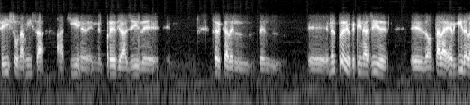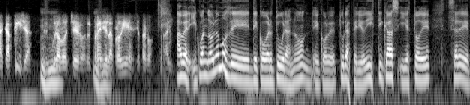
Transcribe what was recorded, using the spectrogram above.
se, hizo una misa aquí en el, predio allí de cerca del, eh, en el predio que tiene allí donde está la erguida la capilla del cura Rochero, en el predio de la provincia, perdón. A ver, y cuando hablamos de, de coberturas, ¿no? De coberturas periodísticas y esto de ser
